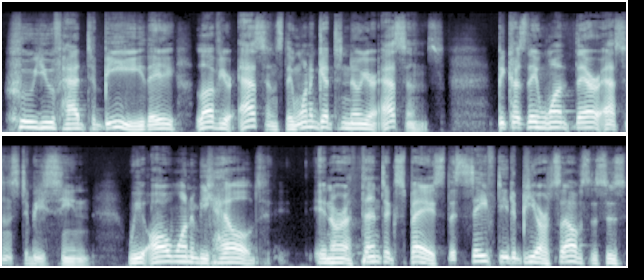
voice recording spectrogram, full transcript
who you've had to be. They love your essence. They want to get to know your essence because they want their essence to be seen. We all want to be held in our authentic space, the safety to be ourselves. This is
